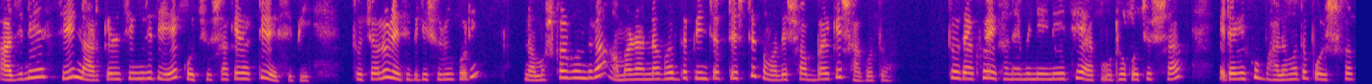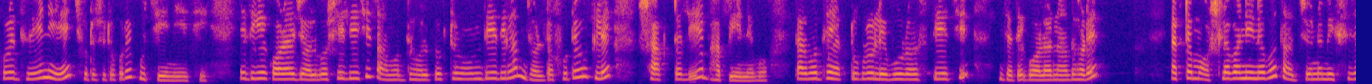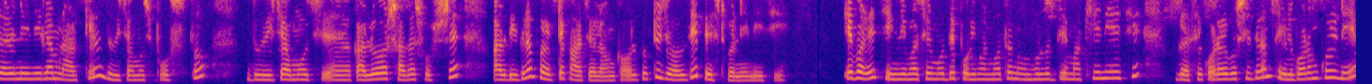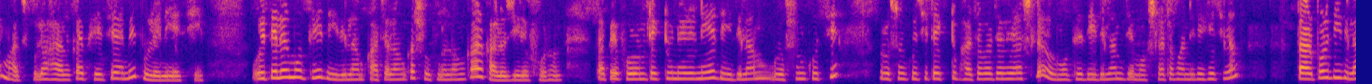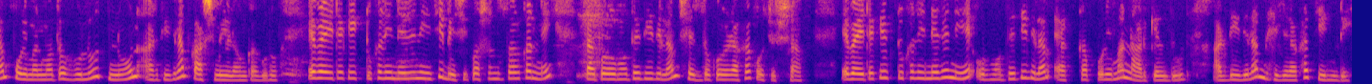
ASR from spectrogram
আজ নিয়ে এসেছি নারকেল চিংড়ি দিয়ে কচু শাকের একটি রেসিপি তো চলো রেসিপিটি শুরু করি। নমস্কার বন্ধুরা, আমার রান্নাঘর দ্য পিঞ্চ অফ টেস্টে তোমাদের সবাইকে স্বাগত। তো দেখো, এখানে আমি নিয়ে নিয়েছি এক মুঠো কচুর শাক। এটাকে খুব ভালো মতো পরিষ্কার করে ধুয়ে নিয়ে ছোট ছোট করে কুচিয়ে নিয়েছি। এদিকে কড়াই জল বসিয়ে দিয়েছি, তার মধ্যে অল্প একটু নুন দিয়ে দিলাম। জলটা ফুটে উঠলে শাকটা দিয়ে ভাপিয়ে নেব। তার মধ্যে এক টুকরো লেবুর রস দিয়েছি, যাতে গলা না ধরে। একটা মশলা বানিয়ে নেব, তার জন্য মিক্সি জারে নিয়ে নিলাম নারকেল, দুই চামচ পোস্ত, দুই চামচ কালো আর সাদা সর্ষে, আর দিয়ে দিলাম কয়েকটা কাঁচা লঙ্কা। অল্প একটু জল দিয়ে পেস্ট বানিয়ে নিয়েছি। এবারে চিংড়ি মাছের মধ্যে পরিমাণ মতো নুন, হলুদ দিয়ে মাখিয়ে নিয়েছি। গ্যাসে কড়াই বসিয়ে দিলাম তেল গরম করে নিয়ে মাছগুলো হালকা ভেজে আমি তুলে নিয়েছি। ওই তেলের মধ্যে দিয়ে দিলাম কাঁচা লঙ্কা, শুকনো লঙ্কা আর কালো জিরে ফোড়ন। তারপরে ফোড়নটা একটু নেড়ে নিয়ে দিয়ে দিলাম রসুন কুচি। রসুন কুচিটা একটু ভাজা ভাজা হয়ে আসলে ওর মধ্যে দিয়ে দিলাম যে মশলাটা বানিয়ে রেখেছিলাম। তারপর দিয়ে দিলাম পরিমাণ মতো হলুদ, নুন আর দিয়ে দিলাম কাশ্মীরি লঙ্কা গুঁড়ো। এবার এটাকে একটুখানি নেড়ে নিয়েছি, বেশি কষানোর দরকার নেই। তারপর ওর মধ্যে দিয়ে দিলাম সেদ্ধ করে রাখা কচুর শাক। এবার এটাকে একটুখানি নেড়ে নিয়ে ওর মধ্যে দিয়ে দিলাম এক কাপ পরিমাণ নারকেল দুধ আর দিয়ে দিলাম ভেজে রাখা চিংড়ি।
